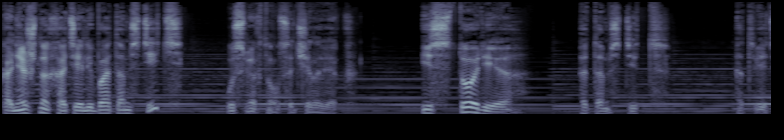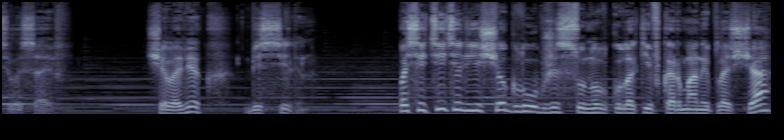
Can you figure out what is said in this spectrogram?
«Конечно, хотели бы отомстить?» — усмехнулся человек. «История отомстит», — ответил Исаев. «Человек бессилен». Посетитель еще глубже сунул кулаки в карманы плаща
